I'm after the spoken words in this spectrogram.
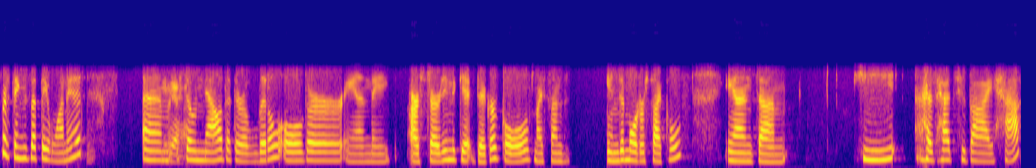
for things that they wanted um, Yeah. So now that they're a little older and they are starting to get bigger goals, my son's into motorcycles, and um, he has had to buy half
